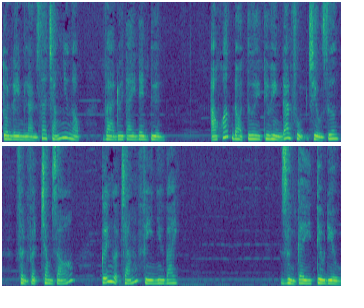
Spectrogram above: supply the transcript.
tôn lên làn da trắng như ngọc và đôi tay đen tuyền. Áo khoác đỏ tươi theo hình đan phụng chiều dương, phần phật trong gió, cưỡi ngựa trắng phi như bay. Rừng cây tiêu điều,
